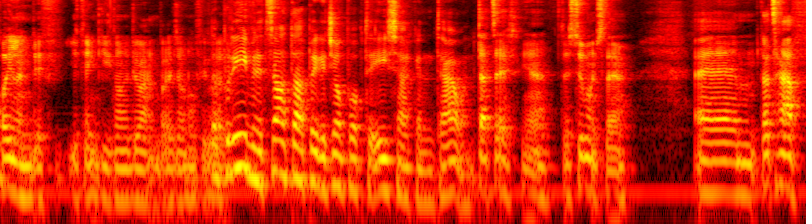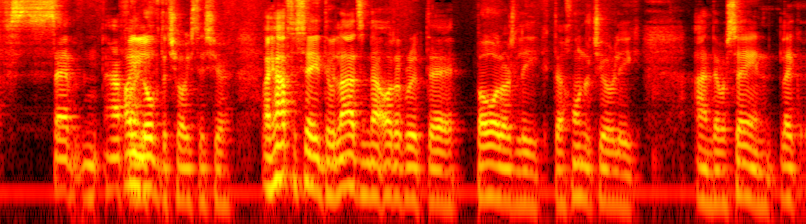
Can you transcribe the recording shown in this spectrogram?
Højlund if you think he's going to do anything, but I don't know if he will. but even it's not that big a jump up to Isak and Darwin. That's it. Yeah, there's too much there. Um, that's half seven. Half. I five. love the choice this year. I have to say the lads in that other group, the Bowlers League, the hundred euro league, and they were saying like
